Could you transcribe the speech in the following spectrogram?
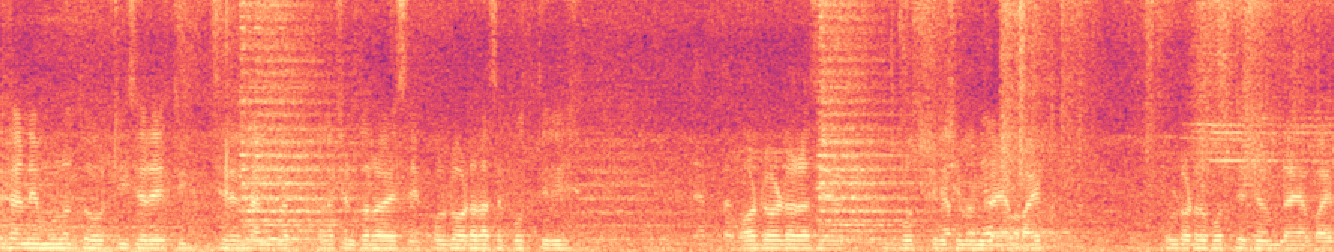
এখানে মূলত টিচারে টিচারের লাইনগুলো কালেকশন করা হয়েছে। কোল্ড অর্ডার আছে বত্রিশ। হট অর্ডার আছে বত্রিশ M dia pipe cold order বত্রিশ M dia pipe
